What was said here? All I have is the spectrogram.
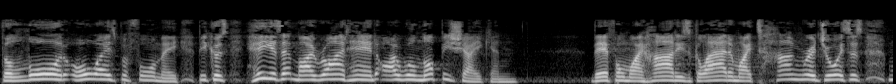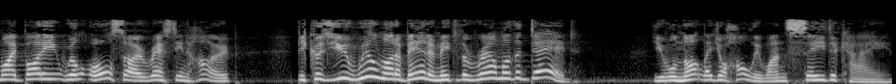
the Lord always before me because he is at my right hand. I will not be shaken. Therefore my heart is glad and my tongue rejoices. My body will also rest in hope because you will not abandon me to the realm of the dead. You will not let your Holy One see decay.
